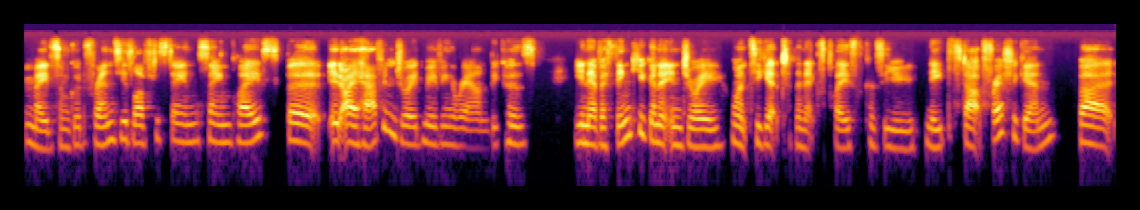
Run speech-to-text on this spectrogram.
made some good friends, you'd love to stay in the same place. But it, I have enjoyed moving around because you never think you're going to enjoy once you get to the next place because you need to start fresh again. But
